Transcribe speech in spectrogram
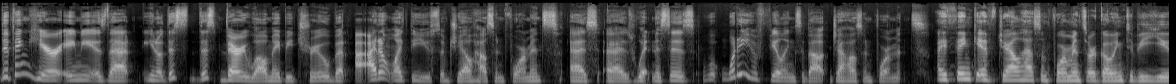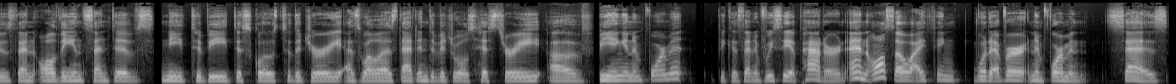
The thing here, Amy, is that you know this this very well may be true, but I don't like the use of jailhouse informants as as witnesses. W- what are your feelings about jailhouse informants? I think if jailhouse informants are going to be used, then all the incentives need to be disclosed to the jury, as well as that individual's history of being an informant because then if we see a pattern, and also I think whatever an informant says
